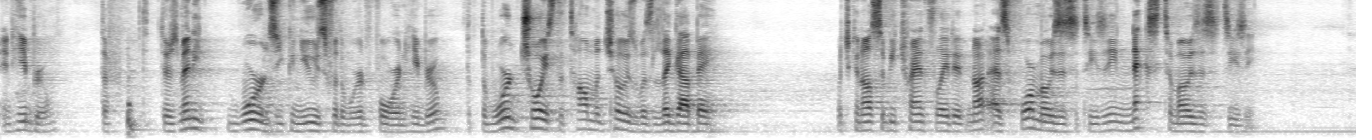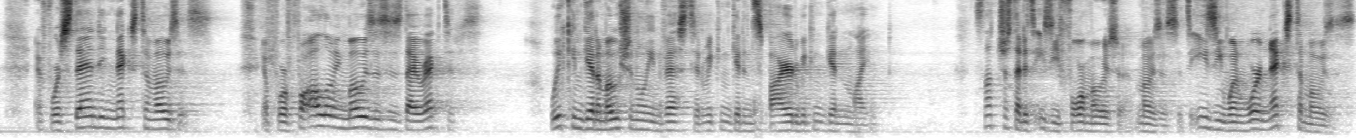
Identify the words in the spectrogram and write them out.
in Hebrew, the, there's many words you can use for the word for in Hebrew, but the word choice the Talmud chose was legabe, which can also be translated not as for Moses it's easy, next to Moses it's easy. If we're standing next to Moses, if we're following Moses' directives, we can get emotionally invested, we can get inspired, we can get enlightened. It's not just that it's easy for Moses, it's easy when we're next to Moses.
